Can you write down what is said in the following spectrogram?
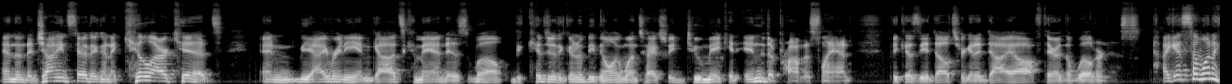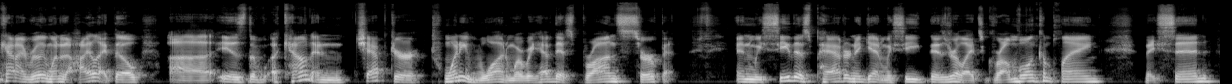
and then the giants there, they're going to kill our kids. And the irony in God's command is, well, the kids are going to be the only ones who actually do make it into the promised land because the adults are going to die off there in the wilderness. I guess the one account I really wanted to highlight, though, uh, is the account in chapter 21 where we have this bronze serpent. And we see this pattern again. We see the Israelites grumble and complain. They sin.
